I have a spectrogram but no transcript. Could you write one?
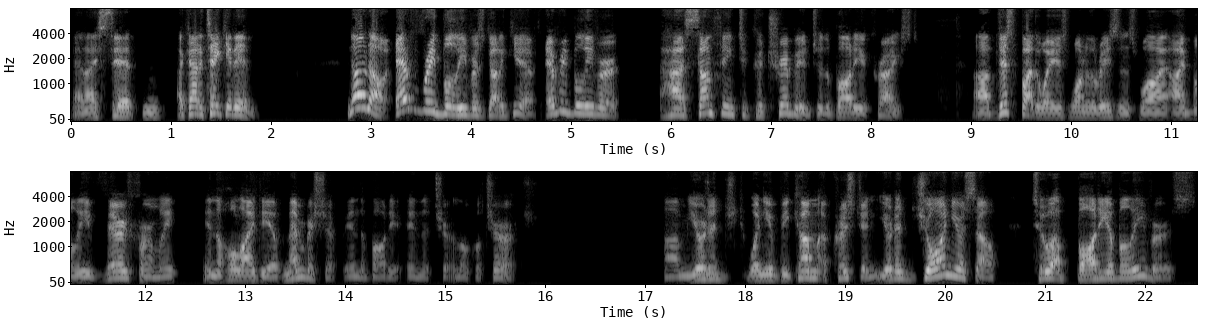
and I sit and I kind of take it in. No, no, every believer's got a gift. Every believer has something to contribute to the body of Christ. Uh, this, by the way, is one of the reasons why I believe very firmly in the whole idea of membership in the body in the church, local church. Um, you're to when you become a Christian, you're to join yourself to a body of believers.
